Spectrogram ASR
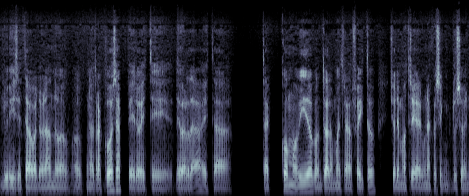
Luis está valorando otras cosas, pero este, de verdad está conmovido con todas las muestras de afecto. Yo le mostré algunas cosas que incluso él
